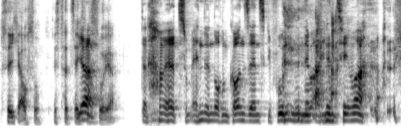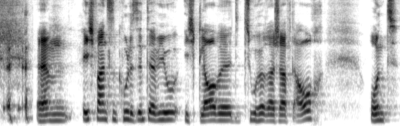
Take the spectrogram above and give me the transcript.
sehe ich auch so. Ist tatsächlich ja. so, ja. Dann haben wir zum Ende noch einen Konsens gefunden in dem einen Thema. ähm, ich fand es ein cooles Interview. Ich glaube, die Zuhörerschaft auch. Und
